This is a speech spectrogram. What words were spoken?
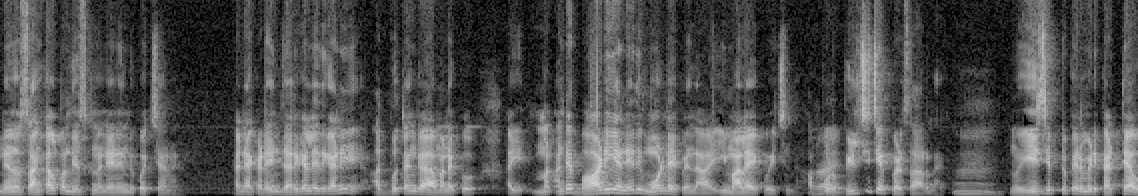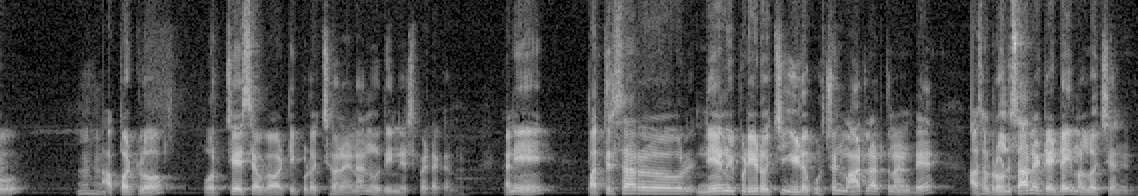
నేను సంకల్పం తీసుకున్నాను నేను ఎందుకు వచ్చానని. కానీ అక్కడ ఏం జరగలేదు కానీ అద్భుతంగా మనకు అంటే బాడీ అనేది మోల్డ్ అయిపోయింది ఆ హిమాలయకి వచ్చింది అప్పుడు. పిలిచి చెప్పాడు సార్ నాకు నువ్వు ఈజిప్ట్ పిరమిడ్ కట్టావు అప్పట్లో వర్క్ చేసావు కాబట్టి ఇప్పుడు వచ్చావునైనా నువ్వు దీన్ని నేర్చిపెట్టకన్నాడు కానీ పత్రిసారు నేను ఇప్పుడు ఈడ వచ్చి ఈడ కూర్చొని మాట్లాడుతున్నా అంటే అసలు రెండు సార్లు డెడ్ అయ్యి మళ్ళీ వచ్చాను నేను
